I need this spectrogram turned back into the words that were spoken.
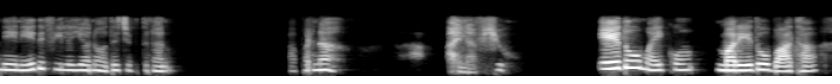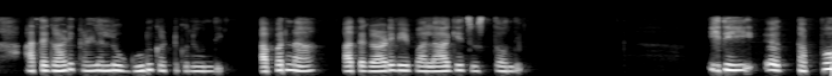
నేనేది ఫీల్ అయ్యానో అదే చెప్తున్నాను. Aparna I love you. ఏదో మైకం మరేదో బాధ అతగాడి కళ్ళల్లో గూడు కట్టుకుని ఉంది. అపర్ణ అతగాడి వైపు అలాగే చూస్తోంది. ఇది తప్పో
